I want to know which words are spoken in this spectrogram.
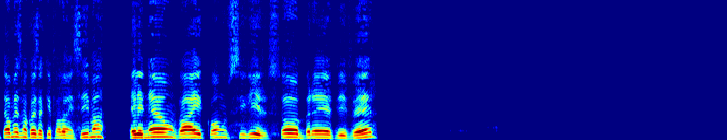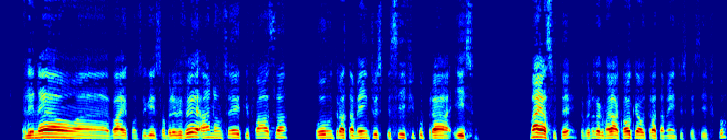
então a mesma coisa que falou em cima, ele não vai conseguir sobreviver ele não uh, vai conseguir sobreviver a não ser que faça um tratamento específico para isso. Mas assute, então pergunta a qual que é o tratamento específico?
